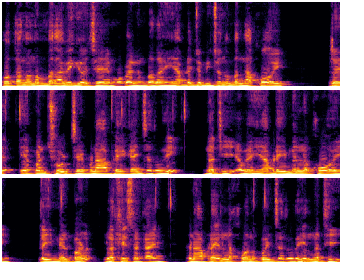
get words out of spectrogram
પોતાનો નંબર આવી ગયો છે મોબાઈલ નંબર અહીં આપણે જો બીજો નંબર નાખવો હોય, તો એ પણ છૂટ છે, પણ આપણે એ કઈ જરૂરી નથી. હવે અહીં આપણે ઈમેલ લખવો હોય, તો ઈમેલ પણ લખી શકાય, પણ આપણે લખવાનું કોઈ જરૂરી નથી.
